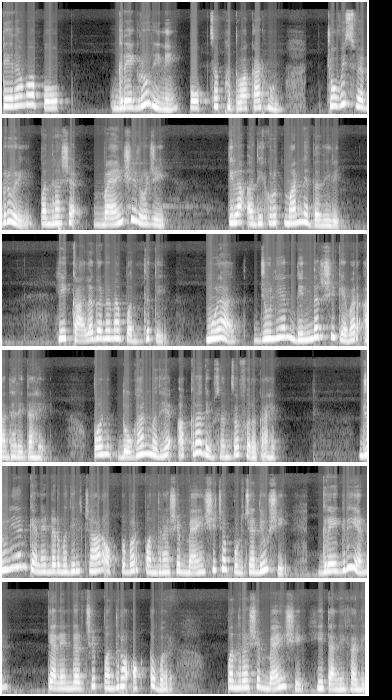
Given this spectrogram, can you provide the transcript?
तेरावा पोप ग्रेग्रोरीने पोपचा फतवा काढून चोवीस फेब्रुवारी पंधराशे ब्याऐंशी रोजी तिला अधिकृत मान्यता दिली. ही कालगणना पद्धती मुळात जुलियन दिनदर्शिकेवर आधारित आहे. पण दोघांमध्ये अकरा दिवसांचा फरक आहे. जुलियन कॅलेंडरमधील चार ऑक्टोबर पंधराशे ब्याऐंशीच्या पुढच्या दिवशी ग्रेग्रियन कॅलेंडरची पंधरा ऑक्टोबर पंधराशे ब्याऐंशी ही तारीख आली.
